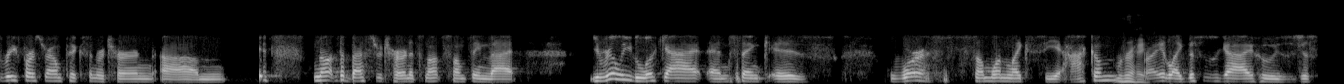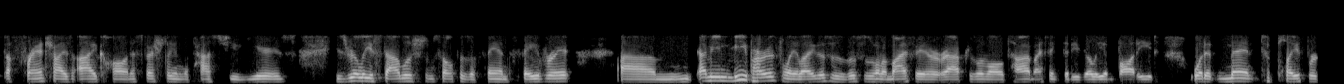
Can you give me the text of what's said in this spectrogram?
three first round picks in return. Um, it's not the best return. It's not something that you really look at and think is worth someone like Siakam, right. right? Like this is a guy who's just a franchise icon, especially in the past few years. He's really established himself as a fan favorite. Um, I mean, me personally, like this is this is one of my favorite Raptors of all time. I think that he really embodied what it meant to play for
